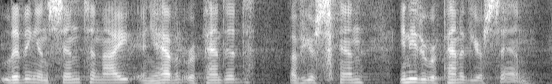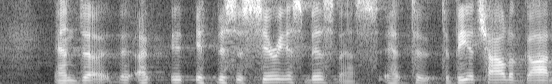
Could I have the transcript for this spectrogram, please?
living in sin tonight and you haven't repented of your sin? You need to repent of your sin. And uh, it, it, this is serious business. Uh, to, to be a child of God,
